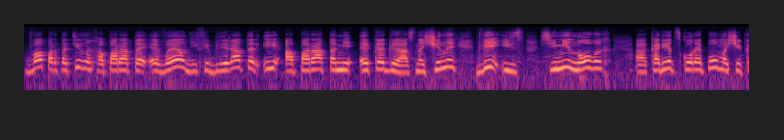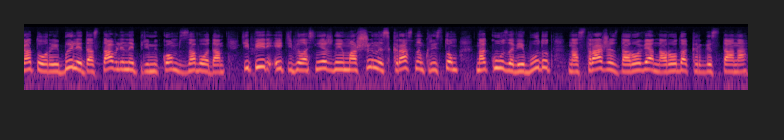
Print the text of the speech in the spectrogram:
Два портативных аппарата ЭВЛ, дефибриллятор и аппаратами ЭКГ оснащены две из семи новых а, карет скорой помощи, которые были доставлены прямиком с завода. Теперь эти белоснежные машины с красным крестом на кузове будут на страже здоровья народа Кыргызстана.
